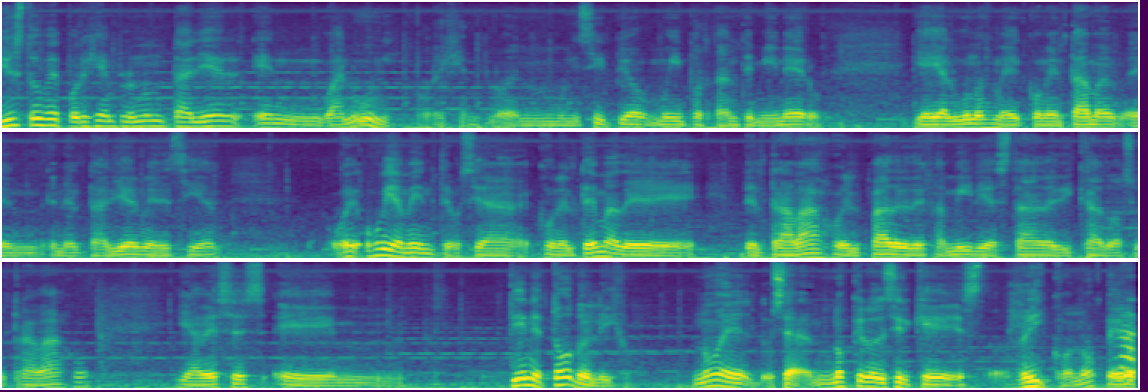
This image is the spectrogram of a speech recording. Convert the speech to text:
Yo estuve, por ejemplo, en un taller en Guanuni, por ejemplo, en un municipio muy importante minero, y ahí algunos me comentaban en, el taller, me decían, obviamente, o sea, con el tema del trabajo, el padre de familia está dedicado a su trabajo y a veces em, tiene todo el hijo, no o sea, no quiero decir que es rico, ¿no? Pero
